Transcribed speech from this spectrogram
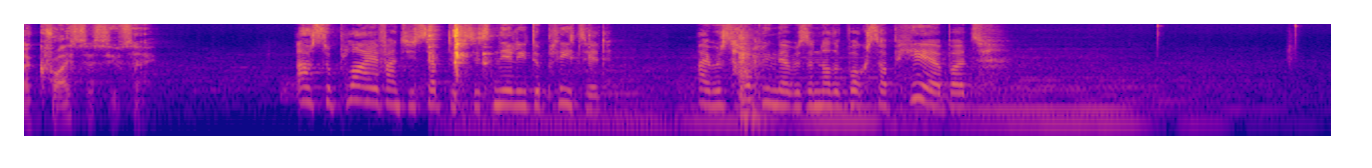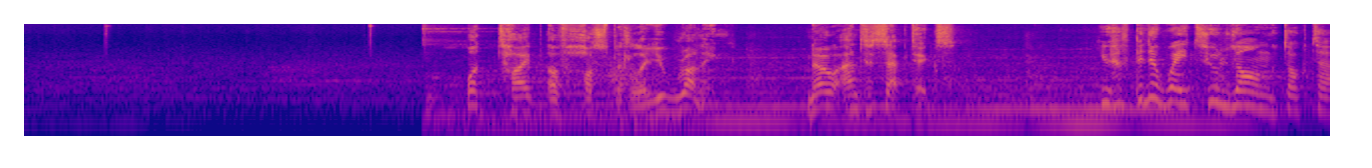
A crisis, you say? Our supply of antiseptics is nearly depleted. I was hoping there was another box up here, but What type of hospital are you running? No antiseptics? you have been away too long, Doctor.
